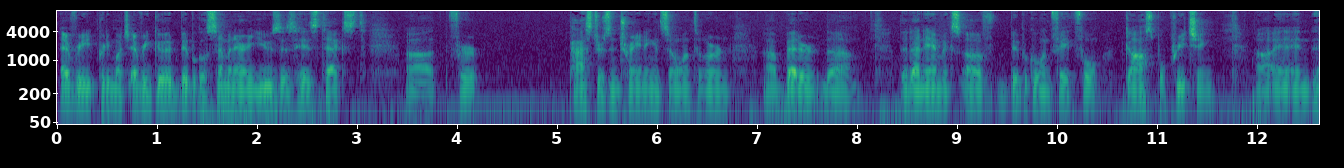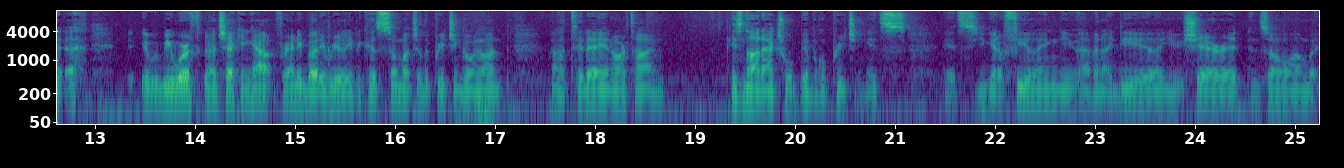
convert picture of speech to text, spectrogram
every pretty much every good biblical seminary uses his text uh, for pastors in training and so on to learn better the the dynamics of biblical and faithful gospel preaching, and, and it would be worth uh, checking out for anybody really because so much of the preaching going on uh, today in our time is not actual biblical preaching. It's it's you get a feeling, you have an idea, you share it, and so on, but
